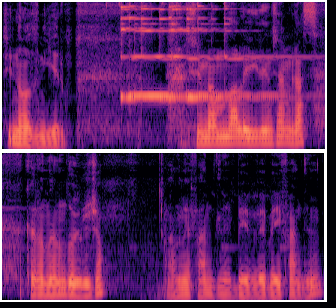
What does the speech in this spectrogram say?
Senin ağzını yerim. Şimdi ben bunlarla ilgileneceğim biraz. Karınlarını doyuracağım. Hanımefendi bey ve beyefendinin.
